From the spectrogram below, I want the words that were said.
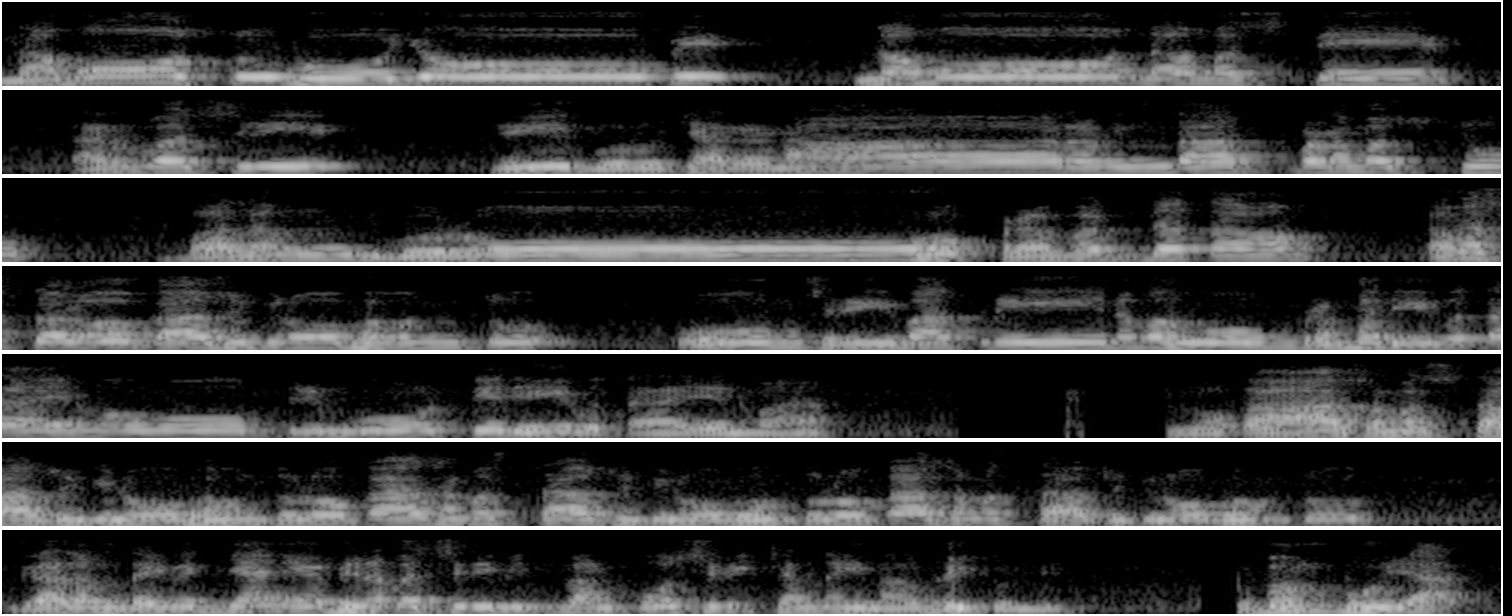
नमोऽस्तु भूयोऽपि। नमो नमस्ते। सर्वश्री श्रीगुरुचरणारविन्दार्पणमस्तु। बलं गुरोः प्रवर्धतां समस्तलोकासुखिनो भवन्तु। ॐ श्रीमात्रे नमः। ॐ ब्रह्मदेवताय नमः। ॐ त्रिमूर्तिदेवताय नमः। लोकाः समस्ता सुखिनो भवन्तु, लोकाः समस्ताः सुखिनो भवन्तु, लोकाः समस्ताः सुखिनो भवन्तु। गाढं दैवज्ञाने अभिनवश्री विद्वान् कोशिरि चेन्नै नलभै तुम्बि शुभं भूयात्।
